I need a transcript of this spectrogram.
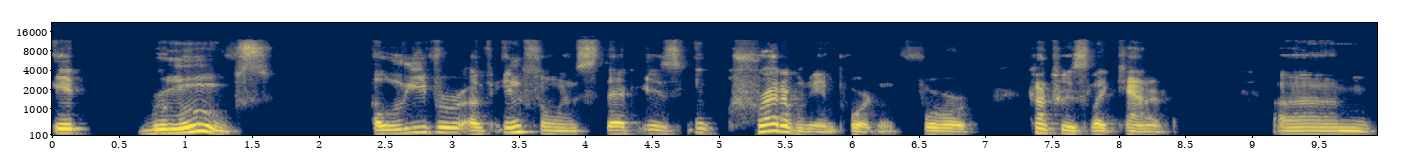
it removes a lever of influence that is incredibly important for countries like Canada. Um,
